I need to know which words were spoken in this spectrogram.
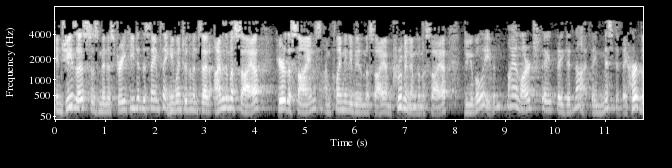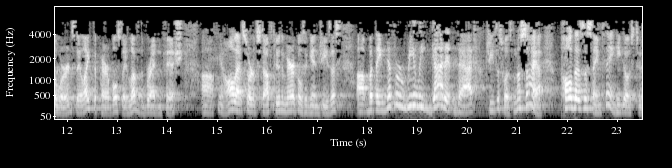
In Jesus' ministry, he did the same thing. He went to them and said, I'm the Messiah. Here are the signs. I'm claiming to be the Messiah. I'm proving I'm the Messiah. Do you believe? And by and large, they, they did not. They missed it. They heard the words. They liked the parables. They loved the bread and fish uh, you know, all that sort of stuff. Do the miracles again, Jesus. Uh, but they never really got it that Jesus was the Messiah. Paul does the same thing. He goes to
